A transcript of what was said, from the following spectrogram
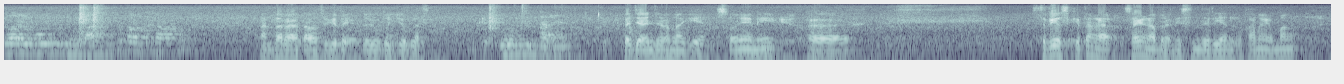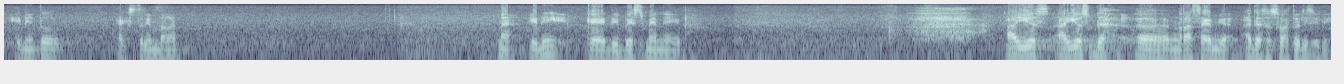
2017 itu kalau nggak salah Antara tahun segitu ya 2017. Oke. belum kita jalan-jalan lagi ya. Soalnya ini eh, serius kita nggak saya nggak berani sendirian loh karena memang ini tuh ekstrim banget. Nah ini kayak di basementnya gitu. Ayus Ayus udah eh, ngerasain nggak ada sesuatu di sini?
